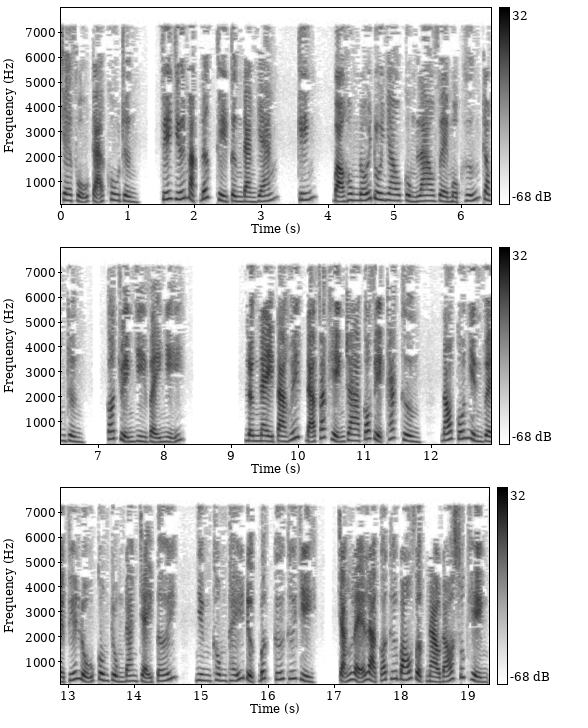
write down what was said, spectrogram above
che phủ cả khu rừng. Phía dưới mặt đất thì từng đàn gián, kiến, bọ hung nối đuôi nhau cùng lao về một hướng trong rừng. Có chuyện gì vậy nhỉ? Lần này tà huyết đã phát hiện ra có việc khác thường, nó cố nhìn về phía lũ côn trùng đang chạy tới, nhưng không thấy được bất cứ thứ gì. Chẳng lẽ là có thứ báu vật nào đó xuất hiện,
